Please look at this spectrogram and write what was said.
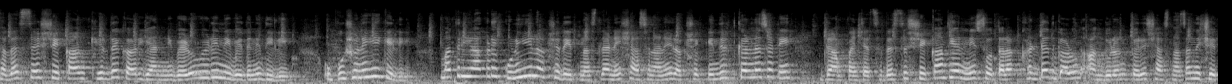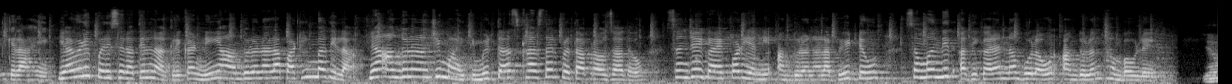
सदस्य श्रीकांत खिर्देकर यांनी वेळोवेळी निवेदने दिली. उपोषणेही केली. मात्र याकडे कुणीही लक्ष देत नसल्याने शासनाने लक्ष केंद्रित करण्यासाठी ग्रामपंचायत सदस्य श्रीकांत यांनी स्वतःला खड्ड्यात गाळून आंदोलन करीत शासनाचा निषेध केला आहे. यावेळी परिसरातील नागरिकांनी या आंदोलनाला पाठिंबा दिला. या आंदोलनाची माहिती मिळताच खासदार प्रतापराव जाधव संजय गायकवाड यांनी आंदोलनाला भेट देऊन संबंधित अधिकाऱ्यांना बोलावून आंदोलन थांबवले. या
